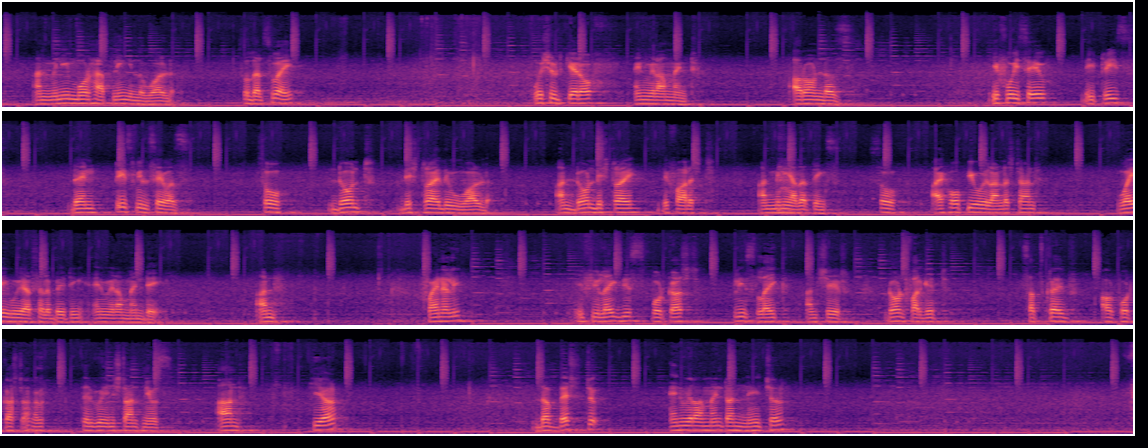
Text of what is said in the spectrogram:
and many more happening in the world. So that's why we should care of environment around us. If we save the trees then trees will save us. So don't destroy the world and don't destroy the forest and many other things. So i hope you will understand why we are celebrating environment day. And finally if you like this podcast please like and share. Don't forget subscribe our podcast channel telugu instant news. And here the best environment and nature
